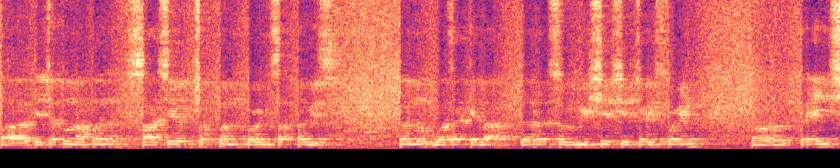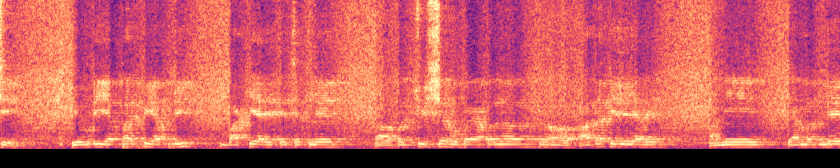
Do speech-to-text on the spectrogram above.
त्याच्यातून आपण सहाशे छप्पन पॉईंट सत्तावीस टन वजा केला तर सव्वीसशे शेहेचाळीस पॉईंट त्र्याऐंशी एवढी एफ आर पी आपली बाकी आहे. त्याच्यातले पंचवीसशे रुपये आपण अदा केलेले आहेत. आणि त्यामधले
